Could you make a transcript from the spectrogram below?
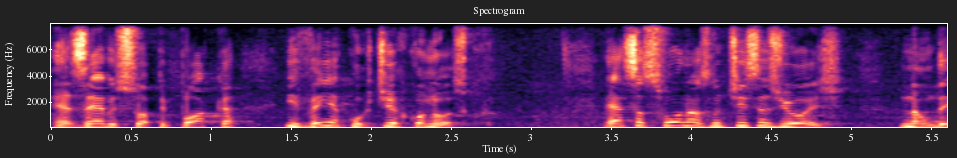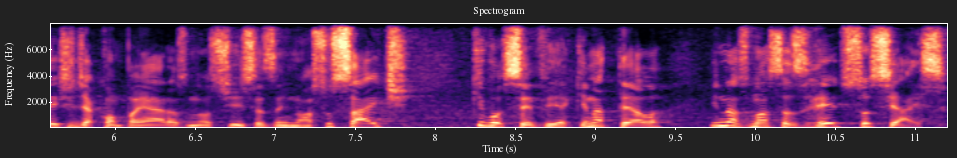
Reserve sua pipoca e venha curtir conosco. Essas foram as notícias de hoje. Não deixe de acompanhar as notícias em nosso site, que você vê aqui na tela, e nas nossas redes sociais.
